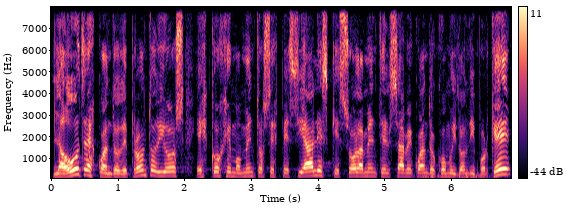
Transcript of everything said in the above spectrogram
La otra es cuando de pronto Dios escoge momentos especiales que solamente Él sabe cuándo, cómo y dónde y por qué,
